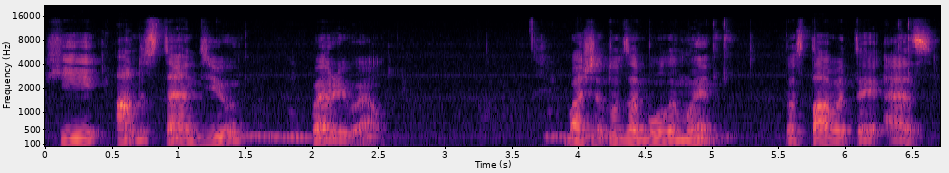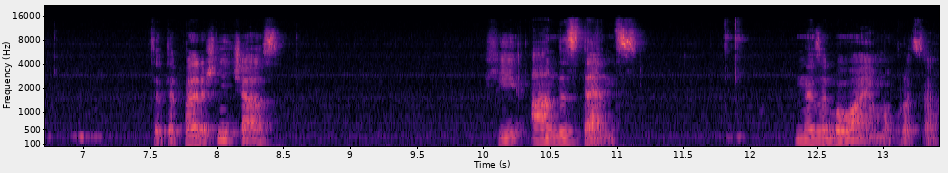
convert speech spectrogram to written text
He understands you very well. Бачите, тут забули ми поставити S. Це теперішній час. He understands. Не забуваємо про це.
